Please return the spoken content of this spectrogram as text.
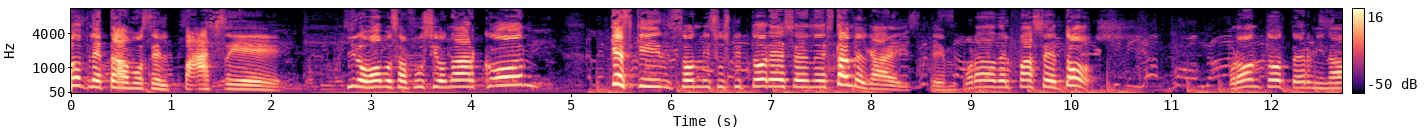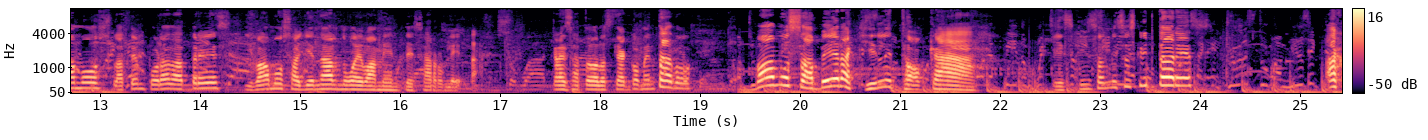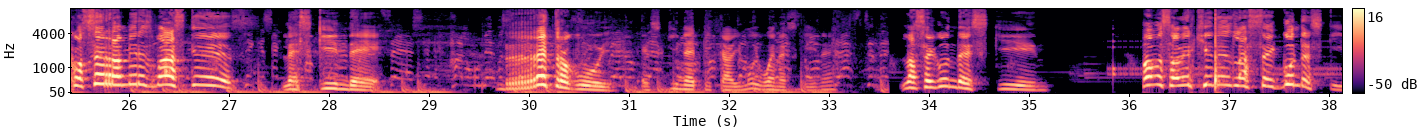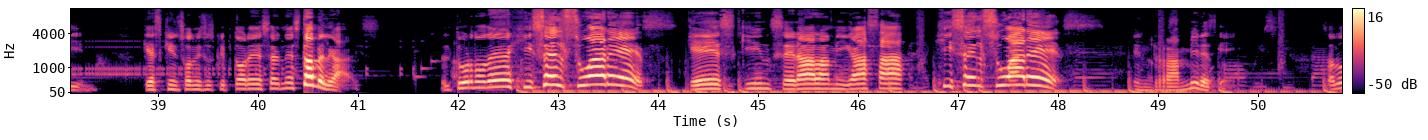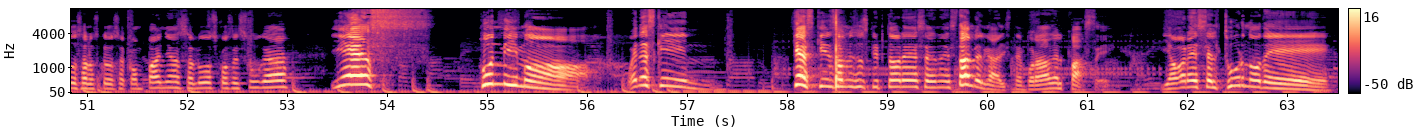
completamos el pase. Y lo vamos a fusionar con... ¿Qué skins son mis suscriptores en Stumble Guys? Temporada del pase 2. Pronto terminamos la temporada 3 y vamos a llenar nuevamente esa ruleta. Gracias a todos los que han comentado. Vamos a ver a quién le toca. ¿Qué skins son mis suscriptores? A José Ramírez Vázquez. La skin de Retroguy. Skin épica y muy buena skin, eh. La segunda skin. Vamos a ver quién es la segunda skin. ¿Qué skin son mis suscriptores en Stumble Guys? El turno de Giselle Suárez. ¿Qué skin será la amigaza Giselle Suárez? En Ramírez Game. Saludos a los que nos acompañan. Saludos José Suga. Y es... Un mimo. Buena skin. ¿Qué skins son mis suscriptores en Stumble Guys? Temporada del pase. Y ahora es el turno de...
